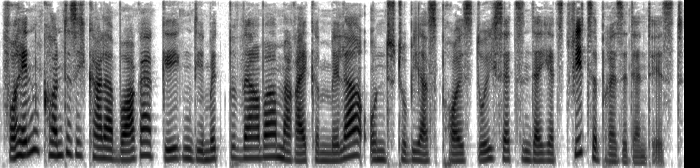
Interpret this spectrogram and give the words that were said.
Vorhin konnte sich Carla Borger gegen die Mitbewerber Mareike Miller und Tobias Preuß durchsetzen, der jetzt Vizepräsident ist.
